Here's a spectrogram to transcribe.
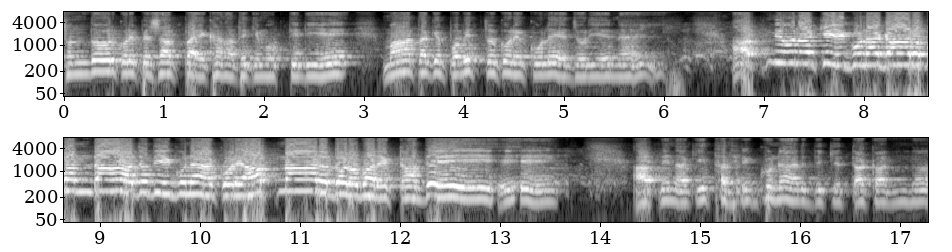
সুন্দর করে পেশাব পায়খানা থেকে মুক্তি দিয়ে মা তাকে পবিত্র করে কোলে জড়িয়ে নেয়। আপনি ওনাকে গুনাগার বান্দা, যদি গুনাহ করে আপনার দরবারে কাঁদে। আপনি নাকি তাদের গুনার দিকে তাকান না?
